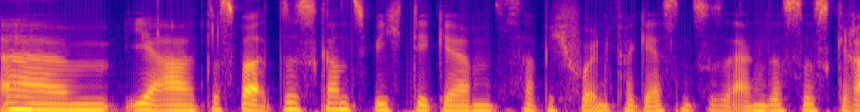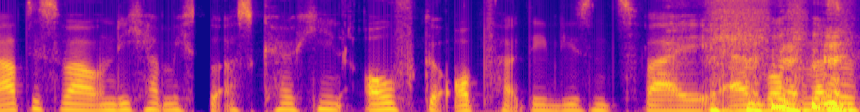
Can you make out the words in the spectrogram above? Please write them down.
Ähm, ja, das war das ist ganz wichtig. Ja. Das habe ich vorhin vergessen zu sagen, dass das gratis war und ich habe mich so als Köchin aufgeopfert in diesen zwei äh, Wochen. Also,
